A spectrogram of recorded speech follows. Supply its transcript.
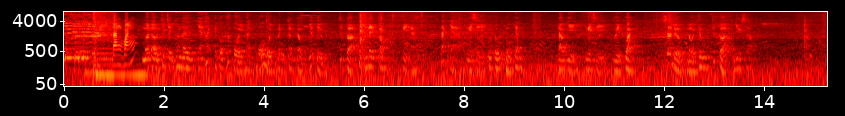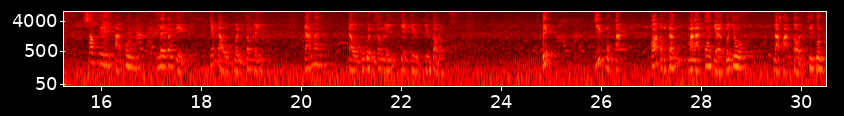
đang vắng. Mở đầu chương trình hôm nay, nhà hát nghệ thuật hát bội thành phố Hồ Chí Minh trân trọng giới thiệu trích đoạn Lê Công Kỳ Án tác giả, nghệ sĩ ưu tú Vũ Danh đạo diễn, nghệ sĩ Nguyễn Quang. Sơ lược nội dung trích đoạn như sau. Sau khi tả quân, Lê Văn Việt chém đầu Quỳnh Công Lý, đã mang đầu của Quỳnh Công Lý về triều chịu tội. Biết giết một tặc, phó tổng trấn mà là cha vợ của vua là phạm tội phi quân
